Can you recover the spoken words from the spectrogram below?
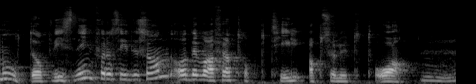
moteoppvisning, for å si det sånn. Og det var fra topp til absolutt tå. Mm.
